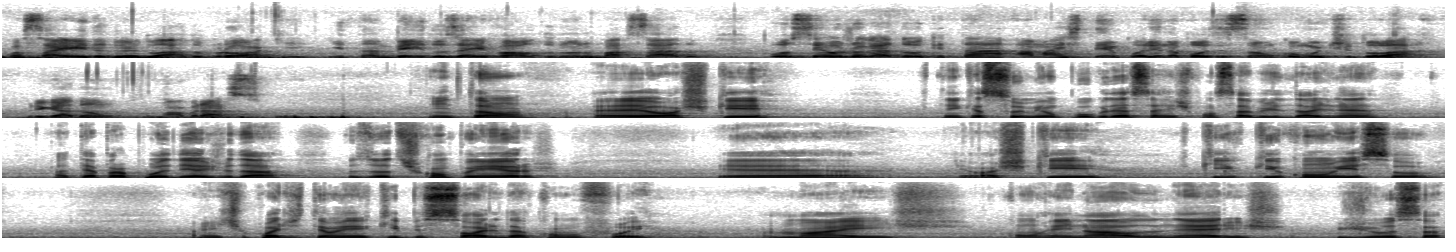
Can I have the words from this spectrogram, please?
com a saída do Eduardo Brock e também do Zé Ivaldo no ano passado, você é o jogador que está há mais tempo ali na posição como titular. Obrigadão, um abraço. Então, é, eu acho que tem que assumir um pouco dessa responsabilidade, né? Até para poder ajudar os outros companheiros. É, eu acho que que, que com isso a gente pode ter uma equipe sólida como foi. Mas com Reinaldo, Neres, Jussa,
